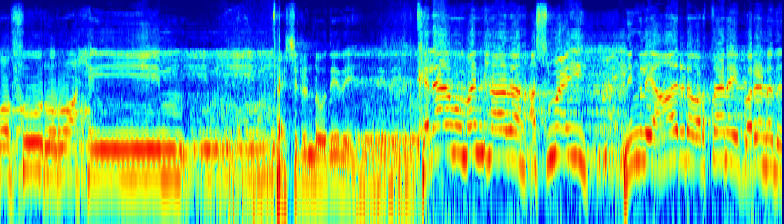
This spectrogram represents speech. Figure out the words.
ഗഫൂറുർ റഹീം കഴിച്ചിട്ടുണ്ടോ ഓതിയതേ കലാമു മൻ ഹാദ അസ്മഈ നിങ്ങൾ ആരുടെ വർത്താനായി പറയണത്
